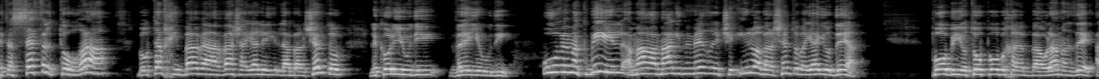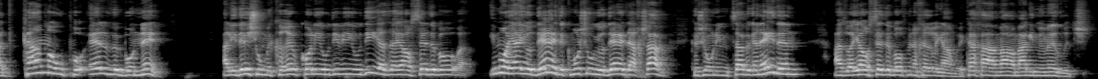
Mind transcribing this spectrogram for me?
את הספר תורה באותה חיבה ואהבה שהיה לבעל שם טוב לכל יהודי ויהודי. ובמקביל אמר המגיד ממזריץ' שאילו הבעל שם טוב היה יודע פה בהיותו פה בעולם הזה עד כמה הוא פועל ובונה על ידי שהוא מקרב כל יהודי ויהודי אז היה עושה את זה בו אם הוא היה יודע את זה כמו שהוא יודע את זה עכשיו כשהוא נמצא בגן עדן אז הוא היה עושה את זה באופן אחר לגמרי. ככה אמר המגיד ממזריץ'.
